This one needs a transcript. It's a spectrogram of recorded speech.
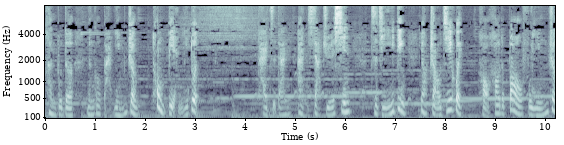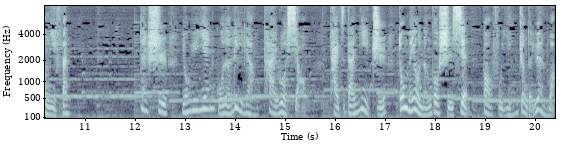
恨不得能够把嬴政痛扁一顿。太子丹暗下决心，自己一定要找机会好好的报复嬴政一番。但是由于燕国的力量太弱小，太子丹一直都没有能够实现报复嬴政的愿望。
